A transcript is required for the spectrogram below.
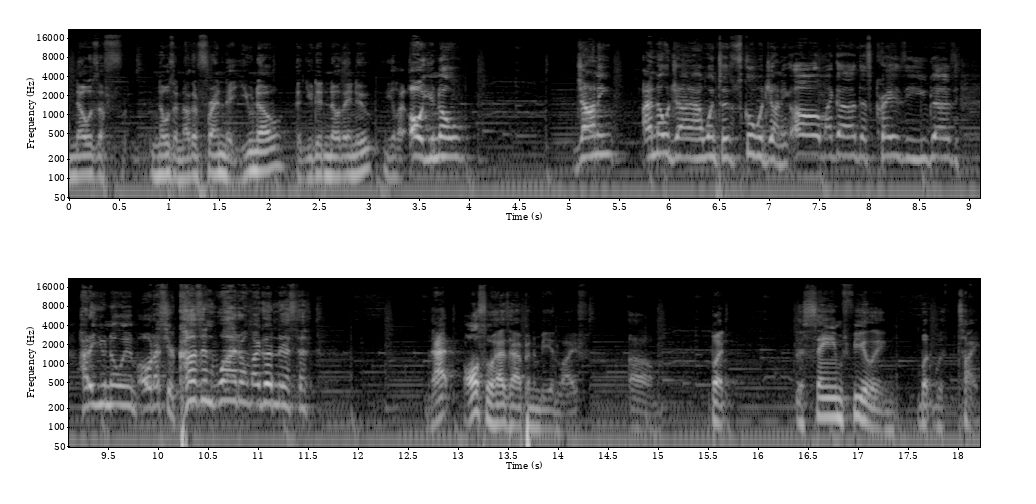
knows a knows another friend that you know that you didn't know they knew. You're like, oh, you know, Johnny. I know Johnny. I went to school with Johnny. Oh my God, that's crazy. You guys, how do you know him? Oh, that's your cousin. What? Oh my goodness. That's, that also has happened to me in life. Um, but the same feeling, but with type.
